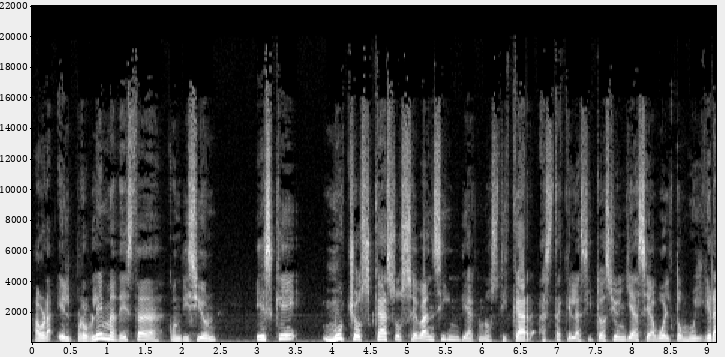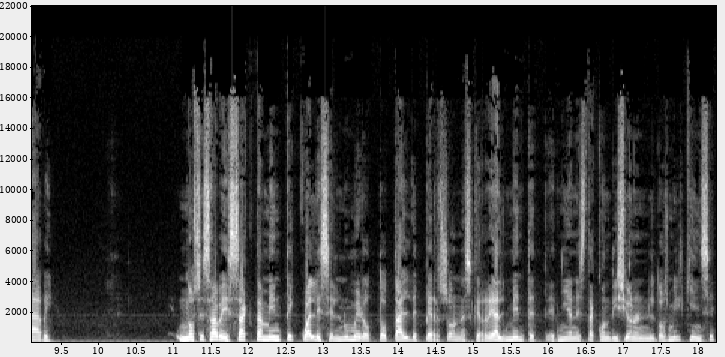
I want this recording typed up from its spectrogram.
Ahora, el problema de esta condición es que muchos casos se van sin diagnosticar hasta que la situación ya se ha vuelto muy grave. No se sabe exactamente cuál es el número total de personas que realmente tenían esta condición en el 2015,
